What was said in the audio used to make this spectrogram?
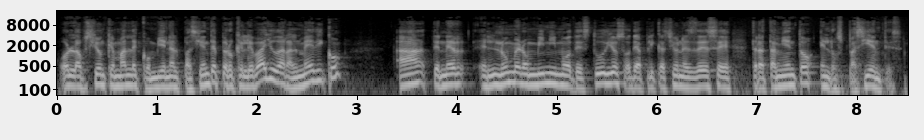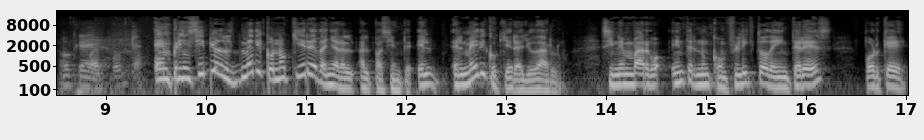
o la opción que más le conviene al paciente, pero que le va a ayudar al médico a tener el número mínimo de estudios o de aplicaciones de ese tratamiento en los pacientes. En principio, el médico no quiere dañar al, al paciente, el, el médico quiere ayudarlo. Sin embargo, entra en un conflicto de interés porque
